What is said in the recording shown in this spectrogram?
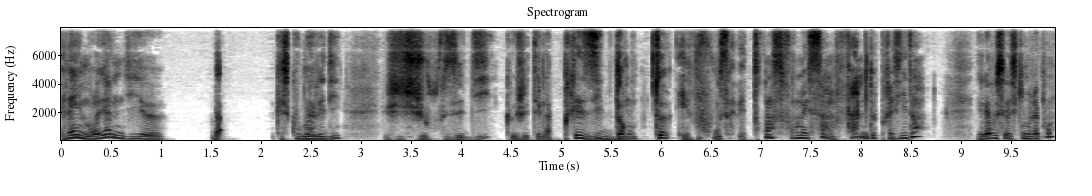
Et là, il me regarde, me dit, euh, bah, qu'est-ce que vous m'avez dit? Je vous ai dit que j'étais la présidente et vous, vous avez transformé ça en femme de président. Et là, vous savez ce qu'il me répond?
